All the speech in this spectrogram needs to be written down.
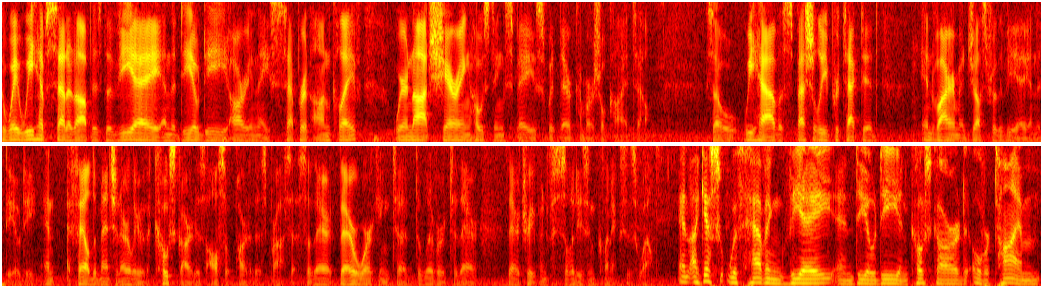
the way we have set it up is the VA and the DoD are in a separate enclave. we're not sharing hosting space with their commercial clientele. So we have a specially protected environment just for the VA and the DoD. And I failed to mention earlier, the Coast Guard is also part of this process. So they're they're working to deliver to their their treatment facilities and clinics as well. And I guess with having VA and DoD and Coast Guard over time,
